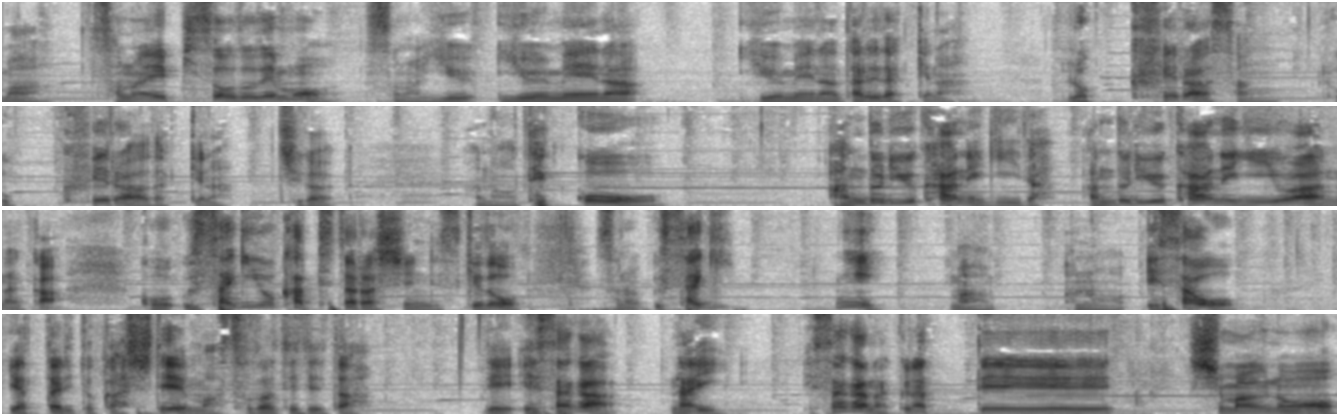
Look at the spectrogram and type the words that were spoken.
まあそのエピソードでもその有名な有名な誰だっけな？ロックフェラーさん。ロックフェラーだっけな？違う。あの鉄鋼アンドリュー・カーネギーだ。アンドリュー・カーネギーはなんかこうウサギを飼ってたらしいんですけどそのウサギにまああの餌をやったりとかして、まあ、育ててた。で餌がない。餌がなくなってしまうのを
